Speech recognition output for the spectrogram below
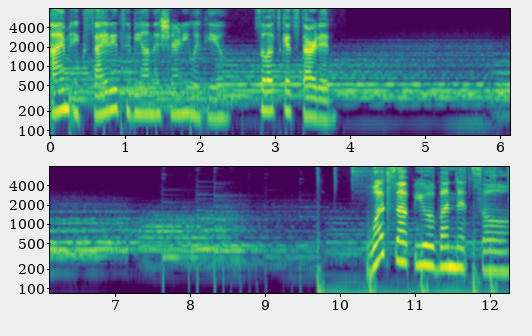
I'm excited to be on this journey with you. So let's get started. What's up, you abundant soul?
